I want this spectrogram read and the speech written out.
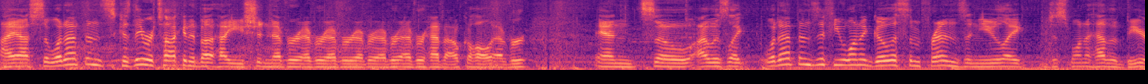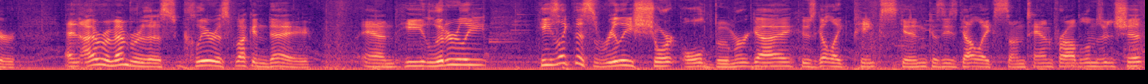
I asked, so what happens? Because they were talking about how you should never, ever, ever, ever, ever, ever have alcohol ever. And so I was like, what happens if you want to go with some friends and you like just want to have a beer? And I remember this clear as fucking day. And he literally, he's like this really short old boomer guy who's got like pink skin because he's got like suntan problems and shit.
